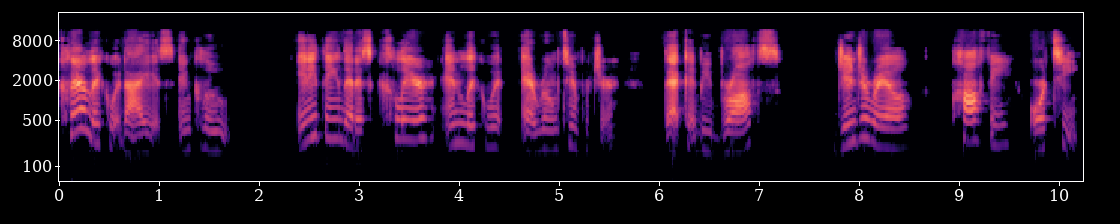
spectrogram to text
Clear liquid diets include anything that is clear and liquid at room temperature. That could be broths, ginger ale, coffee, or tea.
